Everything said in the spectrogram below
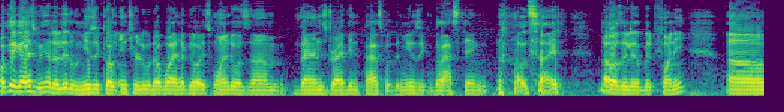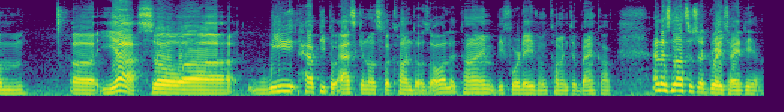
Okay guys we had a little musical interlude a while ago. It's one of those um, vans driving past with the music blasting outside. That was a little bit funny. Um, uh, yeah so uh, we have people asking us for condos all the time before they even come into Bangkok. And it's not such a great idea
